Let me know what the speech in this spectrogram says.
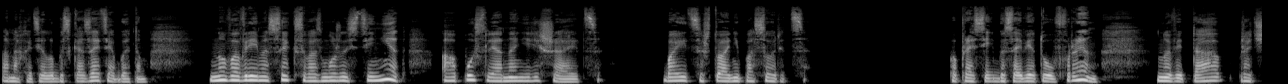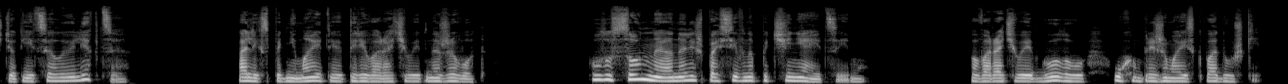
Она хотела бы сказать об этом, но во время секса возможности нет, а после она не решается. Боится, что они поссорятся. Попросить бы совета у Френ, но ведь та прочтет ей целую лекцию. Алекс поднимает ее, переворачивает на живот. Полусонная, она лишь пассивно подчиняется ему. Поворачивает голову, ухом прижимаясь к подушке.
